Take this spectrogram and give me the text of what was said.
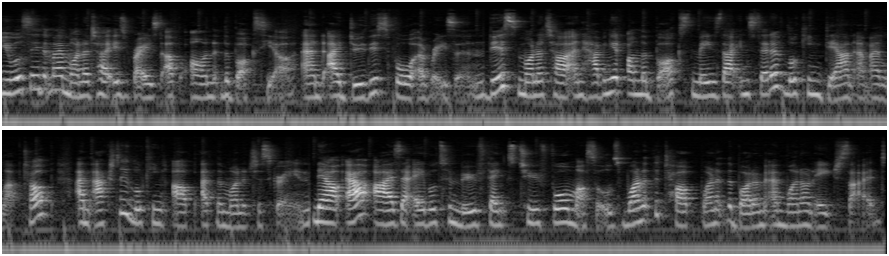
you will see that my monitor is raised up on the box here and I do this for a reason. This monitor and having it on the box means that instead of looking down at my laptop, I'm actually looking up at the monitor screen. Now our eyes are able to move thanks to four muscles, one at the top, one at the bottom and one on each side.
